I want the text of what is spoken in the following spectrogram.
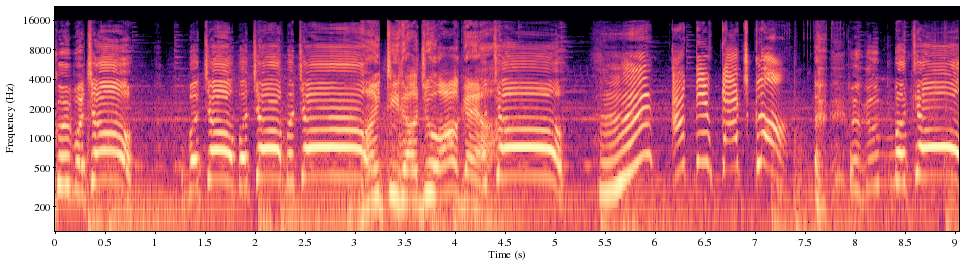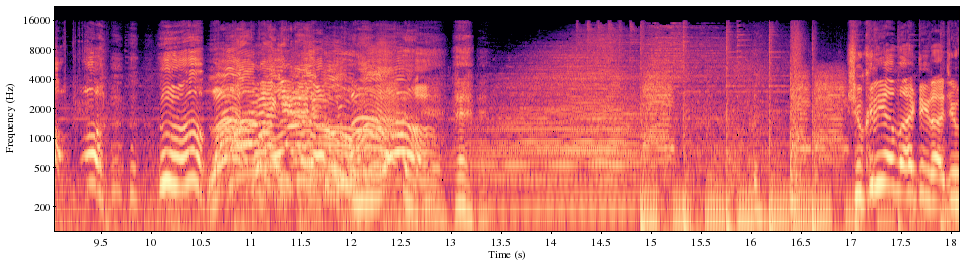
कोई बचाओ! बचाओ बचाओ बचाओ। माइटी राजू आ गया। बचाओ। एक्टिव कैच क्लॉ बचाओ। शुक्रिया माटी राजू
